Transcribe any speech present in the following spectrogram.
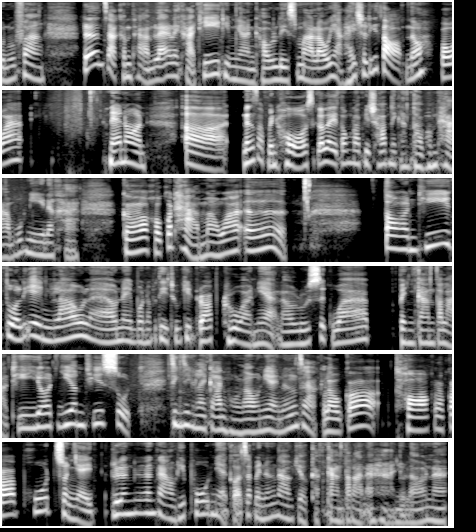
คุณผู้ฟังเริ่มจากคำถามแรกเลยค่ะ ที่ทีมงานเขา list มาแล้วอยากให้เชลี่ตอบเนาะเพราะว่าแน่นอนเเนื่องจากเป็นโฮสก็เลยต้องรับผิดชอบในการตอบคำถามพวกนี้นะคะ ก็เขาก็ถามมาว่า เออ ตอนที่ตัวลี่เองเล่าแล้วในบนปฏิธุรกิจรอบครัวเนี่ยเรารู้สึกว่าเป็นการตลาดที่ยอดเยี่ยมที่สุด จริง ๆ รายการของเราเนี่ยเนื่องจากเราก็ทอล์กแล้วก็พูดส่วนใหญ่เรื่องเรื่องราวที่พูดเนี่ยก็จะเป็นเรื่องราวเกี่ยวกับการตลาดอาหารอยู่แล้วนะ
